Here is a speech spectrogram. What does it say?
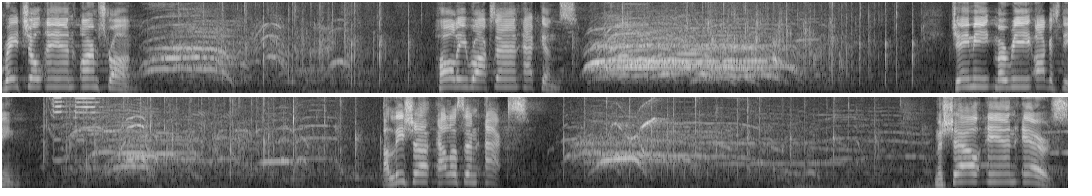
Rachel Ann Armstrong. Holly Roxanne Atkins. Jamie Marie Augustine. Alicia Allison Axe. Michelle Ann Ayers.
